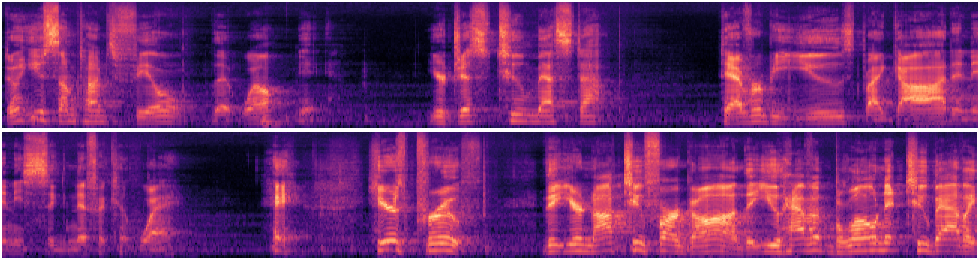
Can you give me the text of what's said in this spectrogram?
Don't you sometimes feel that, well, you're just too messed up to ever be used by God in any significant way? Hey, here's proof that you're not too far gone, that you haven't blown it too badly.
